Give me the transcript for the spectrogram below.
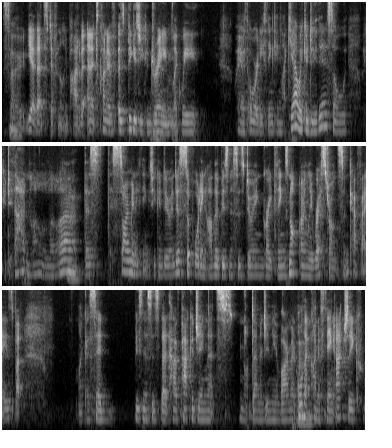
So hmm. yeah that's definitely part of it. And it's kind of as big as you can dream. Like we we're already thinking like, yeah, we could do this or we could do that, and la la la la. Hmm. There's there's so many things you can do, and just supporting other businesses doing great things, not only restaurants and cafes, but like I said, businesses that have packaging that's not damaging the environment, all that mm. kind of thing. Actually, cr-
